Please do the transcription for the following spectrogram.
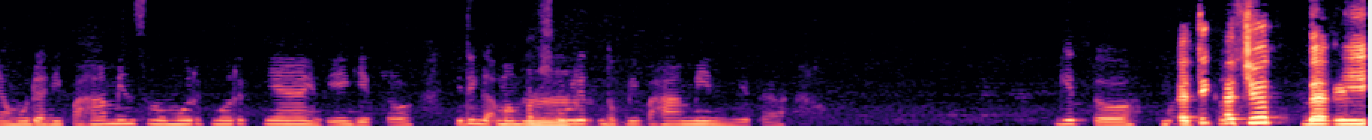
yang mudah dipahamin sama murid-muridnya intinya gitu. Jadi nggak mempersulit hmm. untuk dipahamin gitu. Gitu. Berarti Terus, kacut dari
